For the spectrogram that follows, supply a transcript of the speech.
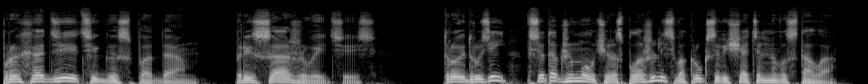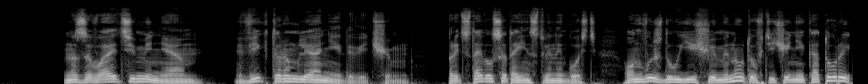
«Проходите, господа, присаживайтесь». Трое друзей все так же молча расположились вокруг совещательного стола. «Называйте меня Виктором Леонидовичем», — представился таинственный гость. Он выждал еще минуту, в течение которой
